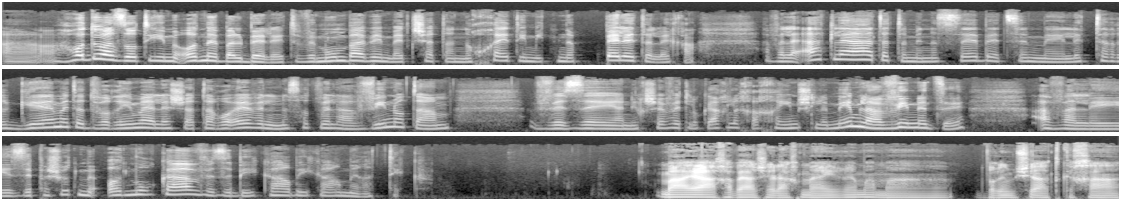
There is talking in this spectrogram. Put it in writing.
ההודו הזאת היא מאוד מבלבלת, ומומבאי באמת, כשאתה נוחת, היא מתנפלת עליך. אבל לאט לאט אתה מנסה בעצם uh, לתרגם את הדברים האלה שאתה רואה ולנסות ולהבין אותם, וזה, אני חושבת, לוקח לך חיים שלמים להבין את זה, אבל זה פשוט מאוד מורכב, וזה בעיקר בעיקר מרתק. מה היה החוויה שלך מהעיר, אמה? מה הדברים שאת ככה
